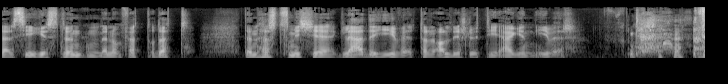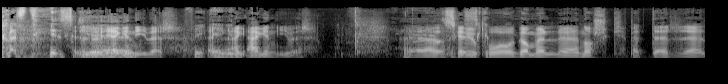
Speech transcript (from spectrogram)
der siger stunden mellom født og dødt. Den høst som ikke glede giver, tar aldri slutt i egen iver. Fantastisk. Eh, egen iver. egen- iver. Eh, Det skrev jo på gammelnorsk Petter Lass.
